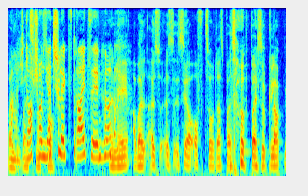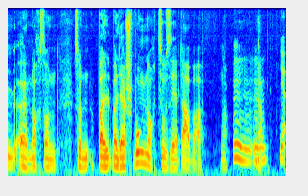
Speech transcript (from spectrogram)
Weil, ah, ich dachte schon, so, jetzt schlägt's 13. Nee, nee, aber also, es ist ja oft so, dass bei so, bei so Glocken äh, noch so ein, so ein weil, weil der Schwung noch zu sehr da war. Ne? Mhm, Ja. mhm. ja.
